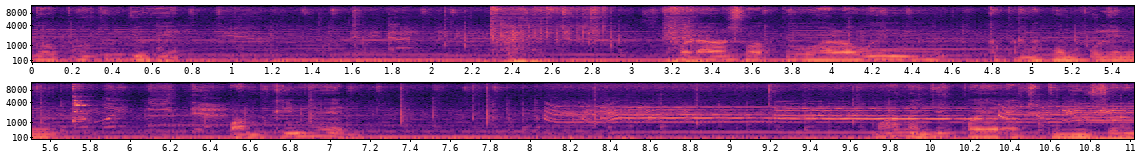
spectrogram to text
127 ya padahal suatu Halloween pernah kumpulin pumpkin head mana anjir fire extinction.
